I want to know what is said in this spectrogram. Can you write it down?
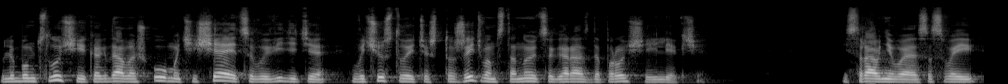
В любом случае, когда ваш ум очищается, вы видите вы чувствуете, что жить вам становится гораздо проще и легче. И сравнивая со своей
